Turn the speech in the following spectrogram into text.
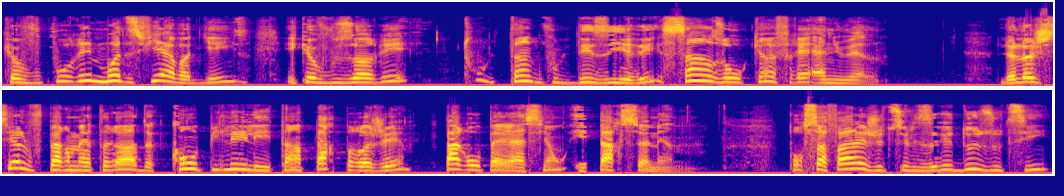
que vous pourrez modifier à votre guise et que vous aurez tout le temps que vous le désirez sans aucun frais annuel. Le logiciel vous permettra de compiler les temps par projet, par opération et par semaine. Pour ce faire, j'utiliserai deux outils,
